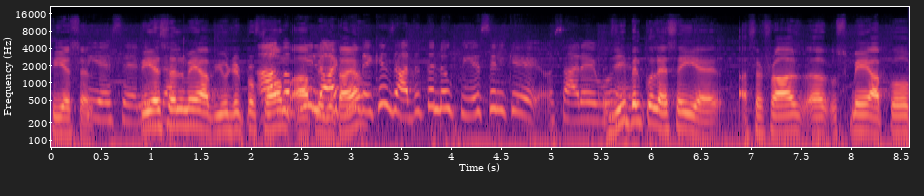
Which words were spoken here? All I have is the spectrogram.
पीएसएल पीएसएल में आप यू डिड परफॉर्म आपने जिताया। देखिए ज़्यादातर लोग पीएसएल के सारे वो जी बिल्कुल ऐसे ही है। सरफराज उसमें आपको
